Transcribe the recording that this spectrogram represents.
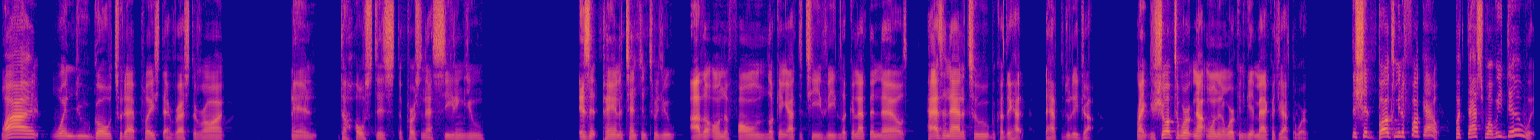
Why, when you go to that place, that restaurant, and the hostess, the person that's seating you, isn't paying attention to you, either on the phone, looking at the TV, looking at the nails, has an attitude because they have they have to do their job. Like you show up to work not wanting to work and you get mad because you have to work. This shit bugs me the fuck out. But that's what we deal with.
